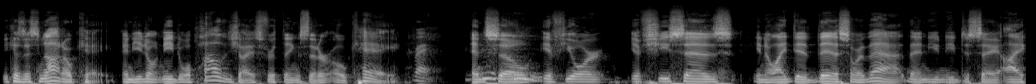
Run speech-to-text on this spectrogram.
because it's not okay. And you don't need to apologize for things that are okay. Right. And so if you're if she says, you know, I did this or that, then you need to say I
